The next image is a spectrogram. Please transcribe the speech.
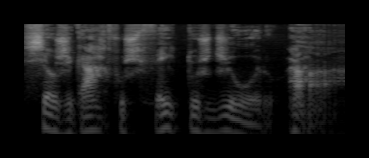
seus garfos feitos de ouro.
